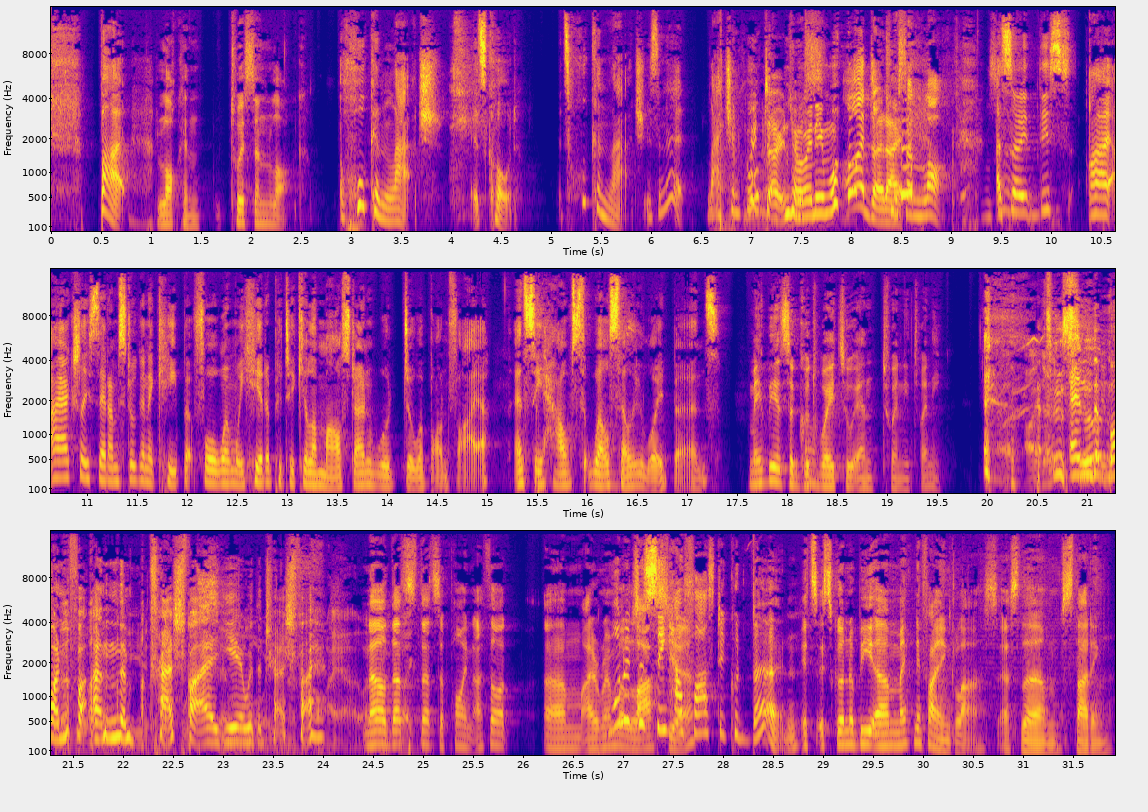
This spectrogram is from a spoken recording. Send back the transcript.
But Lock and twist and lock. hook and latch, it's called. It's hook and latch, isn't it? Latch and hook. Don't know anymore. I don't know. Twist and lock. Uh, So this, I, I actually said I'm still going to keep it for when we hit a particular milestone. We'll do a bonfire and see how well celluloid burns. Maybe it's a good way to end 2020. I don't And the bonfire it's and the trash fire year with the celluloid trash fire. fire. No, that's like, that's the point. I thought um, I I remember wanted to see year. how fast it could burn. It's it's going to be a magnifying glass as the um, starting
